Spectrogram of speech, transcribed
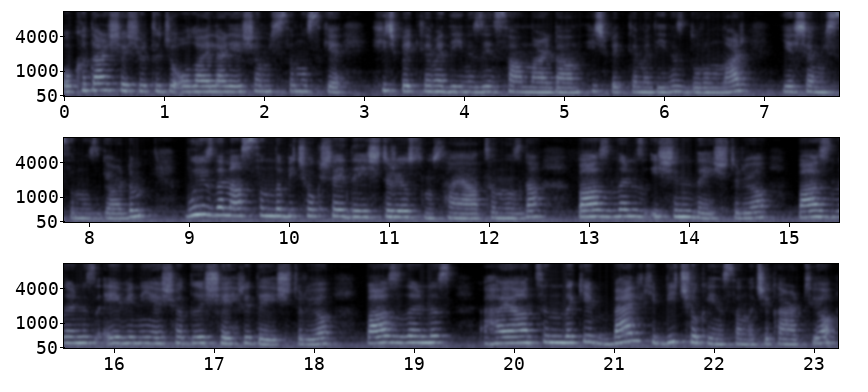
o kadar şaşırtıcı olaylar yaşamışsınız ki hiç beklemediğiniz insanlardan, hiç beklemediğiniz durumlar yaşamışsınız gördüm. Bu yüzden aslında birçok şey değiştiriyorsunuz hayatınızda. Bazılarınız işini değiştiriyor. Bazılarınız evini, yaşadığı şehri değiştiriyor. Bazılarınız hayatındaki belki birçok insanı çıkartıyor.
